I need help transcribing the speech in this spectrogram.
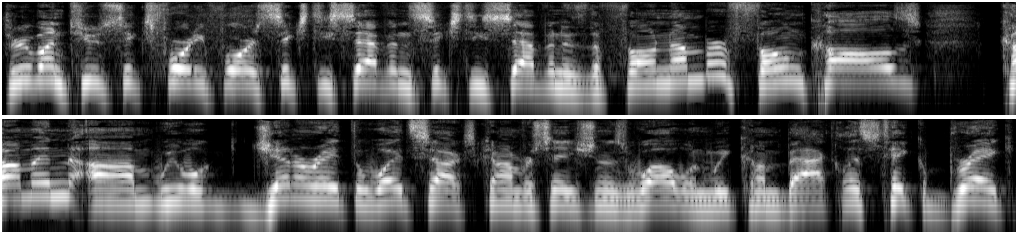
312 644 6767 is the phone number. Phone calls coming. Um, we will generate the White Sox conversation as well when we come back. Let's take a break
